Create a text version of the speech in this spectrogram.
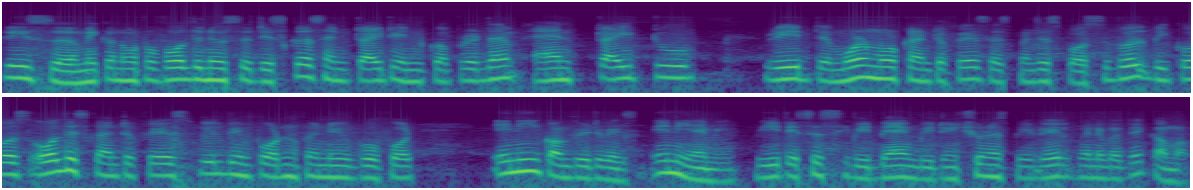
please uh, make a note of all the news discussed and try to incorporate them and try to read more and more current affairs as much as possible because all these current affairs will be important when you go for any competitive exam any i mean be it ssc be it bank be it insurance be it rail whenever they come up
